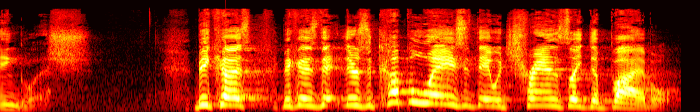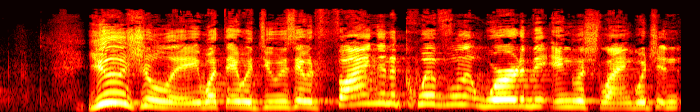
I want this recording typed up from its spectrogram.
English. Because, because there's a couple ways that they would translate the Bible. Usually, what they would do is they would find an equivalent word in the English language and,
